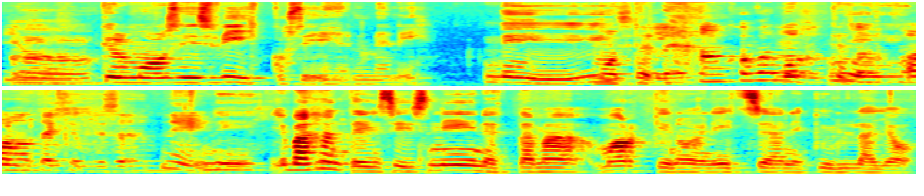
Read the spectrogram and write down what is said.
Joo. Kyllä mulla siis viikko siihen meni. Niin. Mutta on kova Mutta niin, on. tekemiseen. niin. Niin. Ja mähän tein siis niin, että mä markkinoin itseäni kyllä jo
